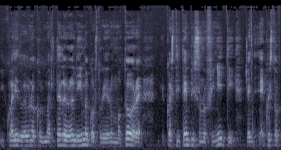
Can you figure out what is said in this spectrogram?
i quali dovevano col martello e la lima costruire un motore. Questi tempi sono finiti, cioè, e questo,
